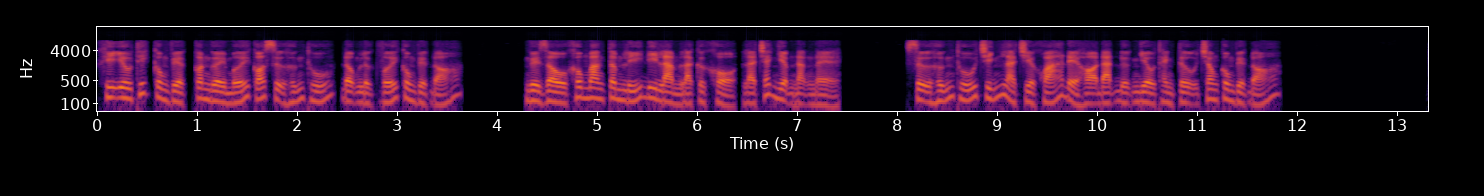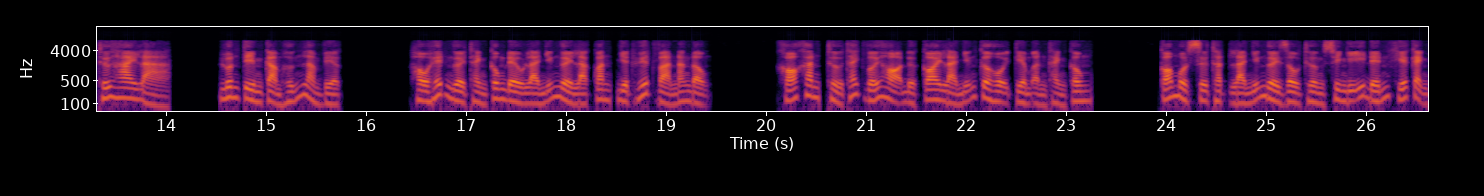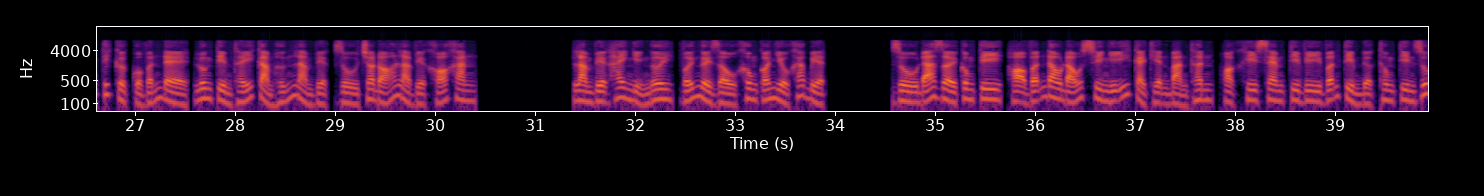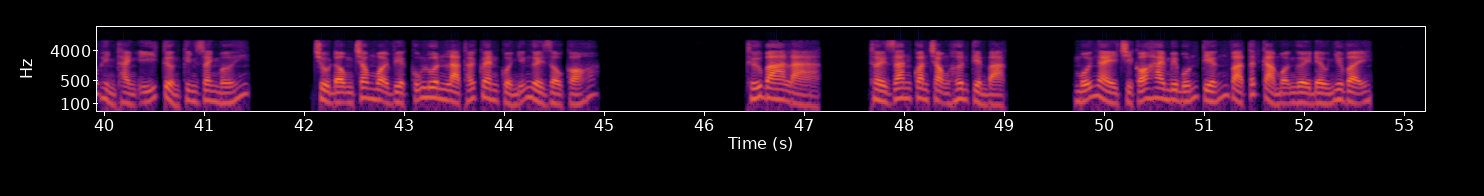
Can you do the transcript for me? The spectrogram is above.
Khi yêu thích công việc, con người mới có sự hứng thú, động lực với công việc đó. Người giàu không mang tâm lý đi làm là cực khổ, là trách nhiệm nặng nề. Sự hứng thú chính là chìa khóa để họ đạt được nhiều thành tựu trong công việc đó. Thứ hai là luôn tìm cảm hứng làm việc. Hầu hết người thành công đều là những người lạc quan, nhiệt huyết và năng động. Khó khăn, thử thách với họ được coi là những cơ hội tiềm ẩn thành công. Có một sự thật là những người giàu thường suy nghĩ đến khía cạnh tích cực của vấn đề, luôn tìm thấy cảm hứng làm việc dù cho đó là việc khó khăn. Làm việc hay nghỉ ngơi, với người giàu không có nhiều khác biệt. Dù đã rời công ty, họ vẫn đau đáu suy nghĩ cải thiện bản thân, hoặc khi xem TV vẫn tìm được thông tin giúp hình thành ý tưởng kinh doanh mới. Chủ động trong mọi việc cũng luôn là thói quen của những người giàu có. Thứ ba là, thời gian quan trọng hơn tiền bạc. Mỗi ngày chỉ có 24 tiếng và tất cả mọi người đều như vậy.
